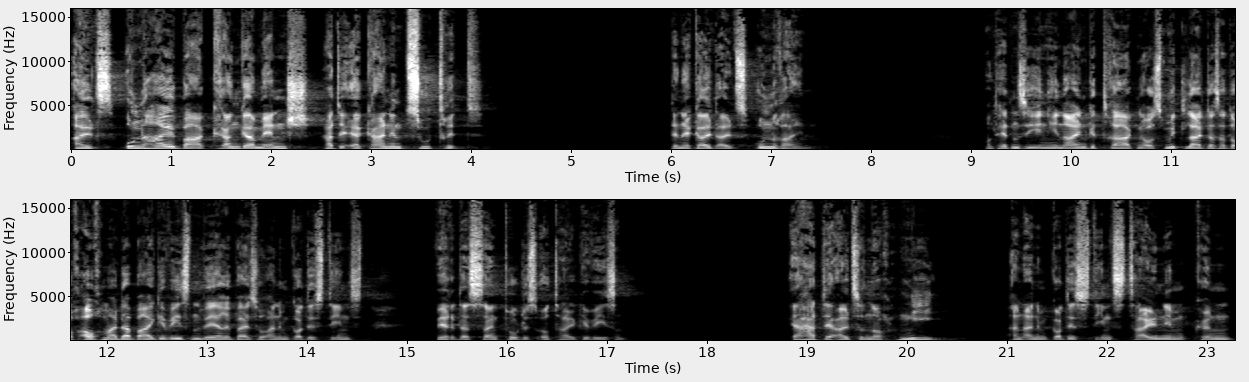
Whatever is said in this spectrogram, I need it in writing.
Als unheilbar kranker Mensch hatte er keinen Zutritt, denn er galt als unrein. Und hätten sie ihn hineingetragen aus Mitleid, dass er doch auch mal dabei gewesen wäre bei so einem Gottesdienst, wäre das sein Todesurteil gewesen. Er hatte also noch nie an einem Gottesdienst teilnehmen können,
